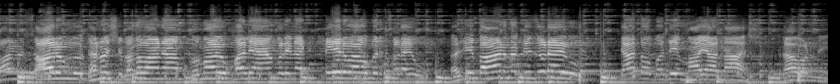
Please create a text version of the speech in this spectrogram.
અન સારંગ ધનુષ ભગવાન આમ ઘુમાયું, ખાલી આંગળીના ટેરવા ઉપર ચડાયું. હજી બાણ નથી ચડાયું. ત્યાં તો બધી માયા નાશ રાવણની.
